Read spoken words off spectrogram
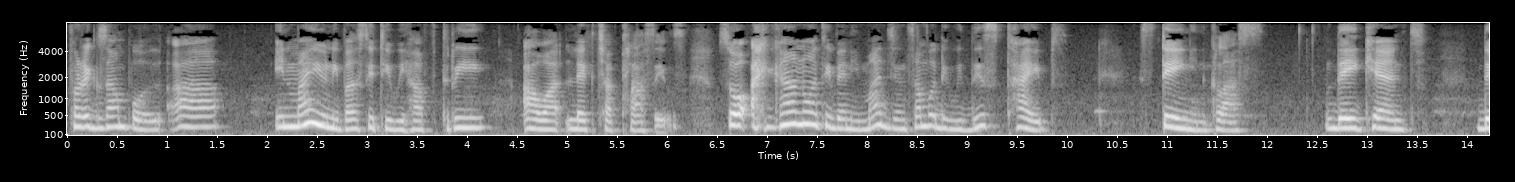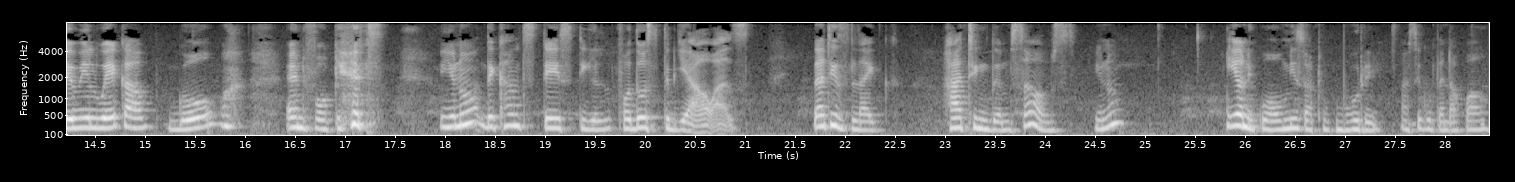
for example uh in my university we have three hour lecture classes so i cannot even imagine somebody with these types staying in class. They can't. They will wake up, go, and forget. You know, they can't stay still for those three hours. That is like hurting themselves, you know? hiyo ni kuwaumiza tu bure asikupenda kwao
